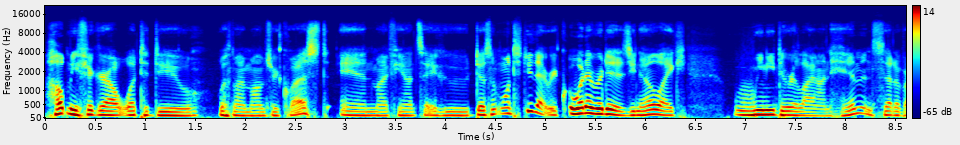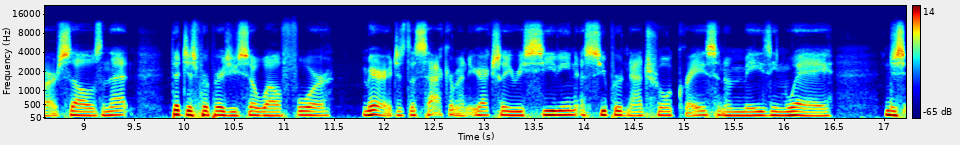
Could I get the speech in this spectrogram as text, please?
help me figure out what to do with my mom's request and my fiance who doesn't want to do that requ- whatever it is, you know, like we need to rely on him instead of ourselves and that that just prepares you so well for marriage. It's the sacrament. You're actually receiving a supernatural grace in an amazing way and just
